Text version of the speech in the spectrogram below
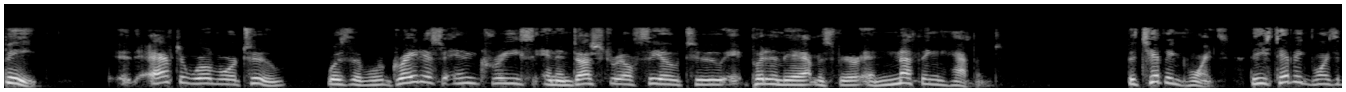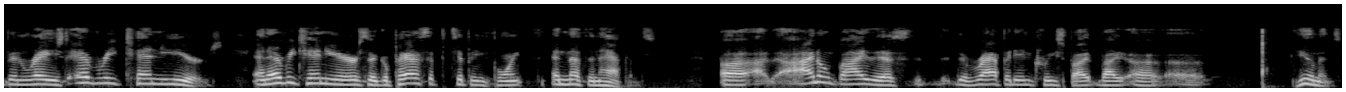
B. After World War II was the greatest increase in industrial CO2 put in the atmosphere and nothing happened. The tipping points. These tipping points have been raised every 10 years. And every 10 years they go past the tipping point and nothing happens. Uh, I, I, don't buy this, the rapid increase by, by, uh, uh, humans.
